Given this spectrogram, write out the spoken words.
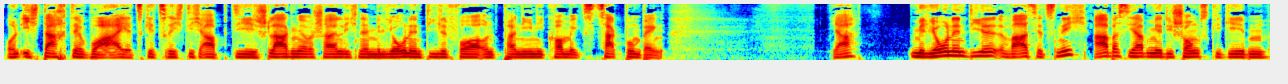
Und ich dachte, wow, jetzt geht's richtig ab. Die schlagen mir wahrscheinlich einen Millionendeal vor und Panini Comics, zack, bum, bang. Ja, Millionendeal war es jetzt nicht, aber sie haben mir die Chance gegeben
